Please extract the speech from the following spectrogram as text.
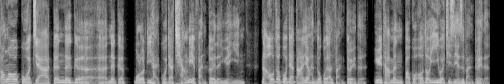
东欧国家跟那个呃那个波罗的海国家强烈反对的原因。那欧洲国家当然有很多国家是反对的，因为他们包括欧洲议会其实也是反对的。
